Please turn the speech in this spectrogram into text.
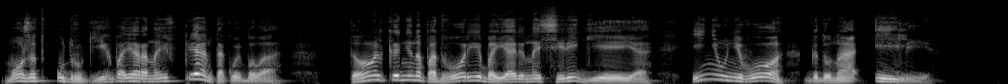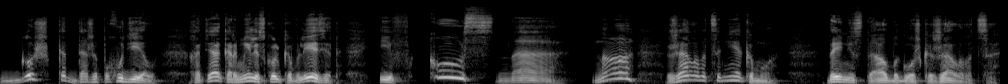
может, у других бояр она и впрямь такой была. Только не на подворье боярина Серегея, и не у него, годуна Илии. Гошка даже похудел, хотя кормили сколько влезет, и вкусно. Но жаловаться некому, да и не стал бы Гошка жаловаться.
